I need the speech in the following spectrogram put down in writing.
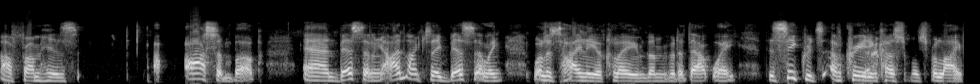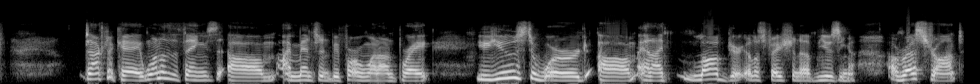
uh, from his awesome book and best-selling. I'd like to say best-selling. Well, it's highly acclaimed. Let me put it that way. The secrets of creating yeah. customers for life. Dr. K, one of the things um, I mentioned before we went on break, you used a word, um, and I loved your illustration of using a, a restaurant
